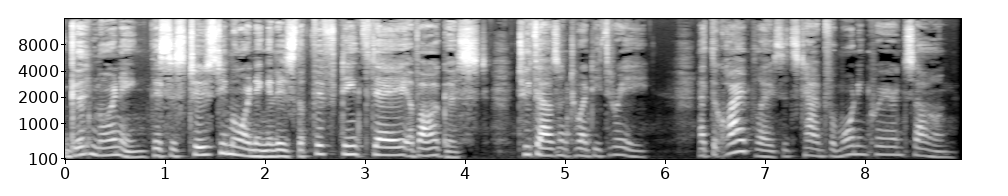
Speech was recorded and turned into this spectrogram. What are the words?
Good morning. This is Tuesday morning. It is the 15th day of August, 2023. At the Quiet Place, it's time for morning prayer and song.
